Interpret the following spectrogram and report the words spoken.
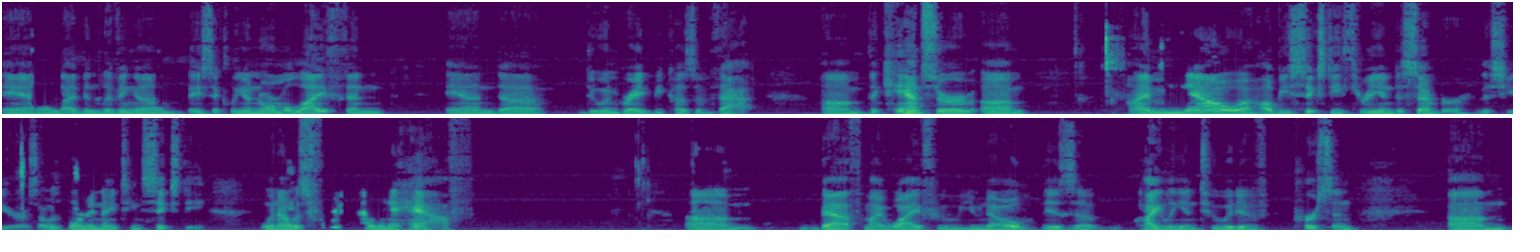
and I've been living a basically a normal life and and uh, doing great because of that. Um, the cancer, um, I'm now, uh, I'll be 63 in December this year. So I was born in 1960. When I was 49 and a half, um, Beth, my wife, who you know is a highly intuitive person, um,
